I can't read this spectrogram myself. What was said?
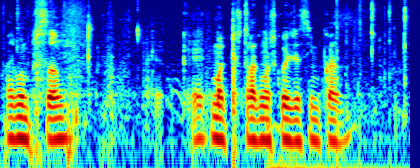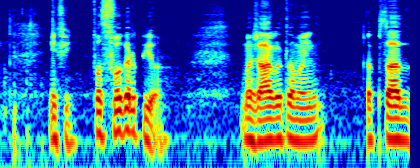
Faz uma impressão. É como que estraga umas coisas assim um bocado. Enfim, fosse fogo era pior. Mas a água também, apesar de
